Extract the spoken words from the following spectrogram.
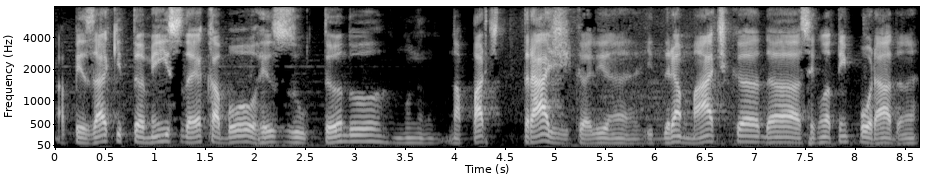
Apesar que também isso daí acabou resultando na parte trágica ali, né, e dramática da segunda temporada, né?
